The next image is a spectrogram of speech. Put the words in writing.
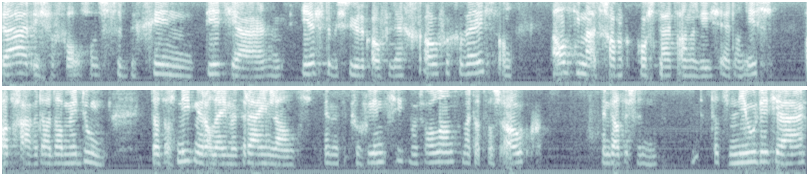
Daar is vervolgens begin dit jaar een eerste bestuurlijk overleg over geweest. Van als die maatschappelijke kostenbatenanalyse er dan is, wat gaan we daar dan mee doen? Dat was niet meer alleen met Rijnland en met de provincie, met Holland, maar dat was ook, en dat is, een, dat is nieuw dit jaar,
